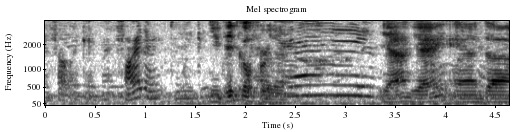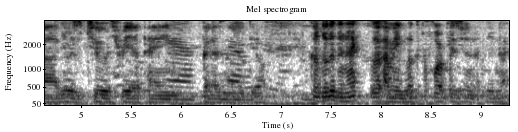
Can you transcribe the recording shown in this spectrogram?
I felt like I went farther. Did I? You did go further. Yay. Yeah, yay. And uh, there was a two or three of pain. Yeah, That isn't a no. big deal. Go look at the neck. I mean, look at the floor, please. Your your neck.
